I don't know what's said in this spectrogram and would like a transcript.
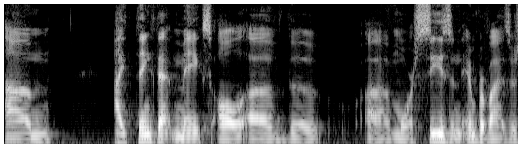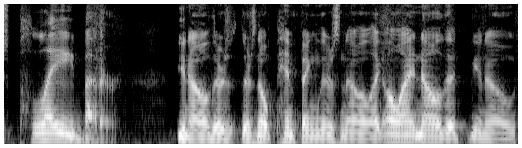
Um, I think that makes all of the uh, more seasoned improvisers play better. You know, there's there's no pimping. There's no like, oh, I know that you know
